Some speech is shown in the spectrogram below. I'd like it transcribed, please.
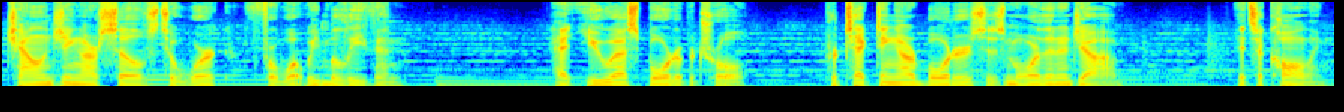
challenging ourselves to work for what we believe in. At U.S. Border Patrol, protecting our borders is more than a job, it's a calling.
